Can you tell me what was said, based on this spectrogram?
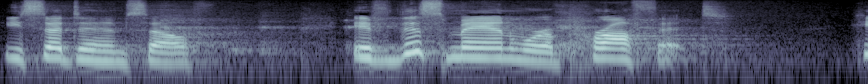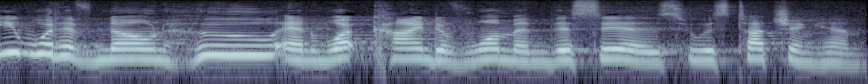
he said to himself, If this man were a prophet, he would have known who and what kind of woman this is who is touching him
